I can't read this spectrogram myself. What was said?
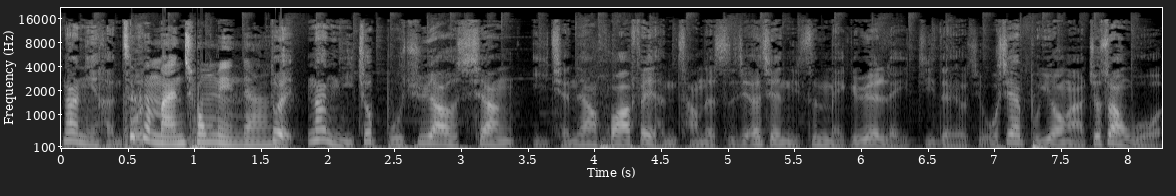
那你很这个蛮聪明的啊。对，那你就不需要像以前这样花费很长的时间，而且你是每个月累积的游戏。我现在不用啊，就算我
